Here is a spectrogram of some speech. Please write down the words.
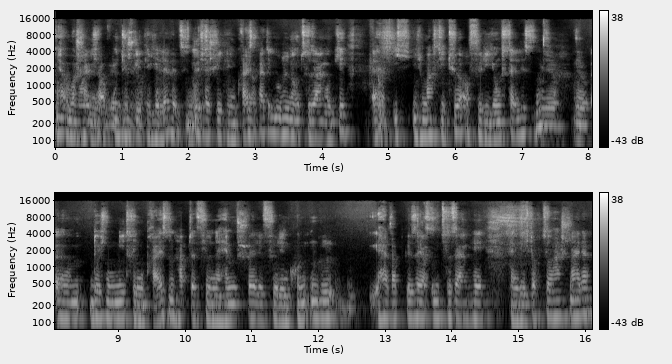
Ja, wahrscheinlich auch unterschiedliche Levels in unterschiedlichen Preiskategorien, um zu sagen, okay, äh, ich, ich mache die Tür auf für die Jungstylisten ja, ja. ähm, durch einen niedrigen Preis und habe dafür eine Hemmschwelle für den Kunden herabgesetzt, ja. um zu sagen, hey, dann gehe ich doch zur Haarschneider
